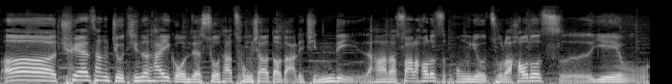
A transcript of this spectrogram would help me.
呃，全场就听到他一个人在说他从小到大的经历，然后他耍了好多次朋友，做了好多次业务，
